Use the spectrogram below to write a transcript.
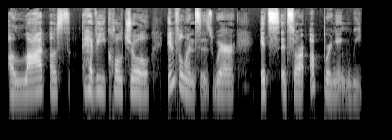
a lot of heavy cultural influences where it's it's our upbringing. We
